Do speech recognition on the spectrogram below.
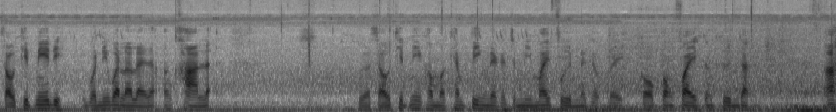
เสาร์อาทิตย์นี้ดิวันนี้วันอะไรแล้วอังคารแล้วเผื่อเสาร์อาทิตย์นี้เขามาแคมปิ้งเนี่ยก็จะมีไม้ฟืนนะครับไปก่อกองไฟกลางคืนกันอะ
